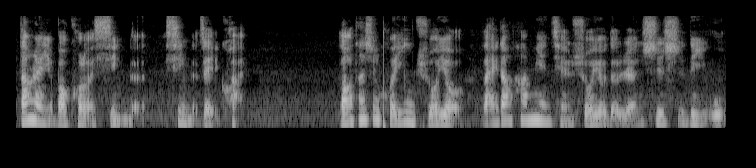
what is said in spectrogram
当然也包括了性的性的这一块。然后它是回应所有来到它面前所有的人事实地物，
